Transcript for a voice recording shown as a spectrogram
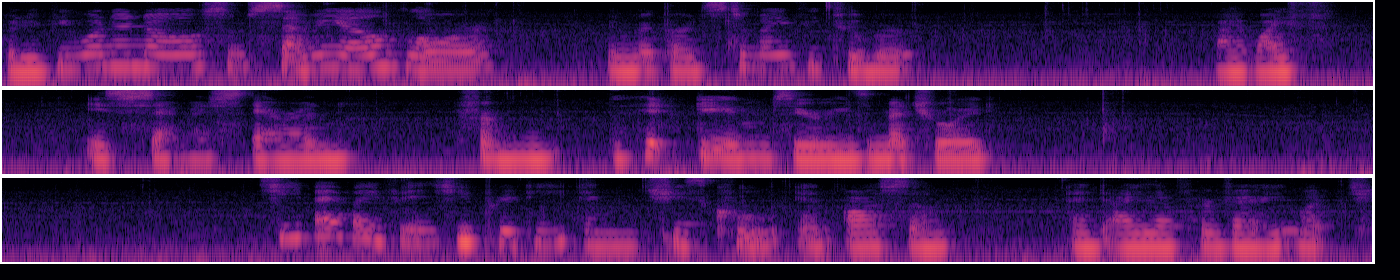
But if you want to know some Samiel lore in regards to my VTuber, my wife is Samus Aran from the hit game series Metroid. She's my wife and she's pretty and she's cool and awesome and I love her very much.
